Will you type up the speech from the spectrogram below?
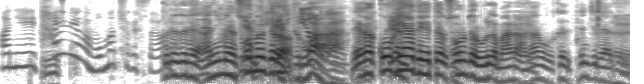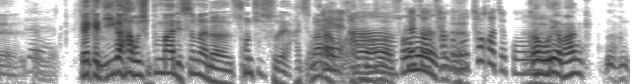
아니 타이밍을 못 맞추겠어요. 그래 그래. 아니면 손을 들어. 들어와. 돼. 내가 꼭 그냥- 해야 되겠다면 손을 들어 우리가 말을 안 네. 하고 그 편집해야 네. 그렇게 네. 하면. 그러니까 네가 하고 싶은 말 있으면은 손짓수래 하지 말라고. 네. 아, 손으로 그래서 해서 자꾸 돼. 놓쳐가지고. 그럼 우리가 만 그-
